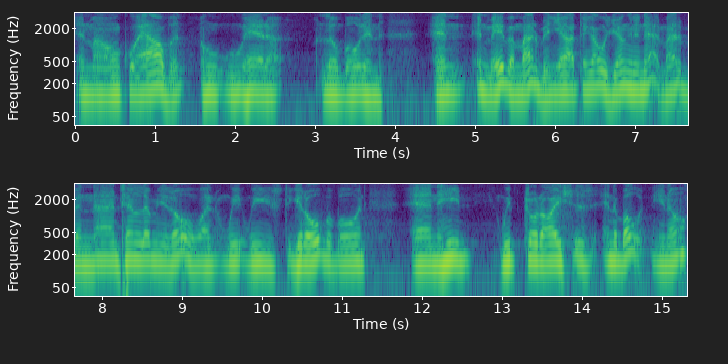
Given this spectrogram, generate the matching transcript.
and my uncle Albert, who, who had a little boat and and and maybe I might have been, yeah, I think I was younger than that. Might have been 9, 10, 11 years old when we, we used to get overboard and he we'd throw the oysters in the boat, you know.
